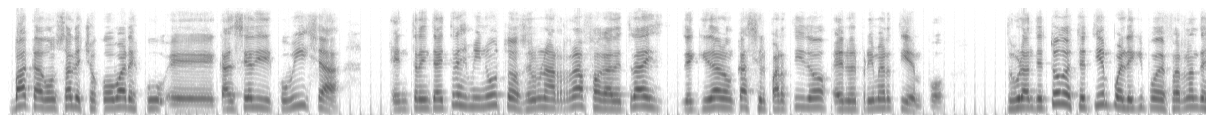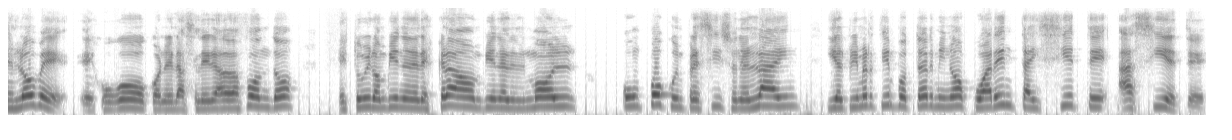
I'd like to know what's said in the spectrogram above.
Vaca, González, Chocobares, eh, Cancel y Cubilla en 33 minutos en una ráfaga de tries liquidaron casi el partido en el primer tiempo. Durante todo este tiempo el equipo de Fernández Lobe eh, jugó con el acelerado a fondo estuvieron bien en el scrum, bien en el mall, un poco impreciso en el line y el primer tiempo terminó 47 a 7.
